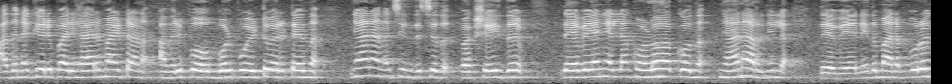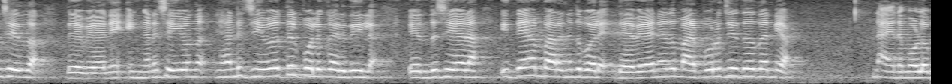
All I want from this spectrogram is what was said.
അതിനൊക്കെ ഒരു പരിഹാരമായിട്ടാണ് അവർ പോകുമ്പോൾ പോയിട്ട് വരട്ടെ എന്ന് ഞാൻ അങ്ങ് ചിന്തിച്ചത്. പക്ഷേ ഇത് ദേവയാനി എല്ലാം കുളമാക്കുമെന്ന് ഞാൻ അറിഞ്ഞില്ല. ദേവയാനി ഇത് മനഃപൂർവം ചെയ്തതാ. ദേവയാനി ഇങ്ങനെ ചെയ്യുമെന്ന് ഞാൻ എന്റെ ജീവിതത്തിൽ പോലും കരുതിയില്ല. എന്ത് ചെയ്യാനാ? ഇദ്ദേഹം പറഞ്ഞതുപോലെ ദേവയാനി അത് മനഃപൂർവം ചെയ്തത് തന്നെയാണ് നയനമോളും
